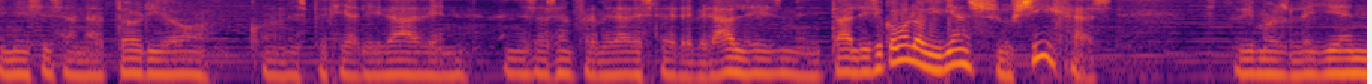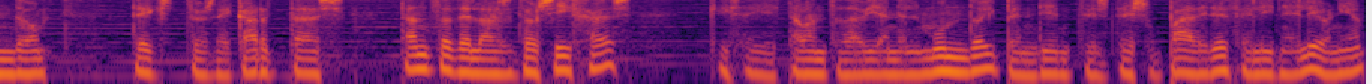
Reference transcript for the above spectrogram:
en ese sanatorio con especialidad en, esas enfermedades cerebrales, mentales, y cómo lo vivían sus hijas. Estuvimos leyendo textos de cartas tanto de las dos hijas, que estaban todavía en el mundo y pendientes de su padre, Celina y Leonia,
